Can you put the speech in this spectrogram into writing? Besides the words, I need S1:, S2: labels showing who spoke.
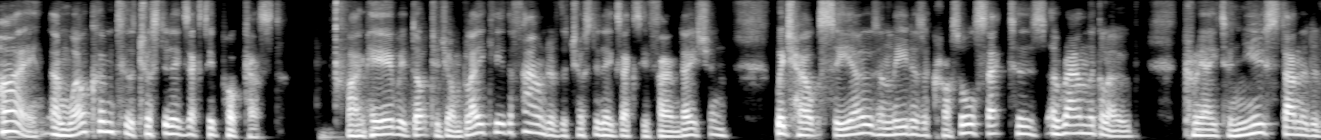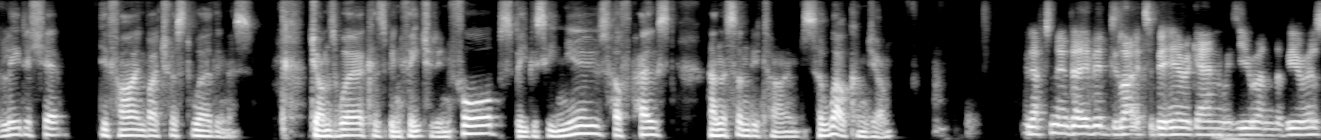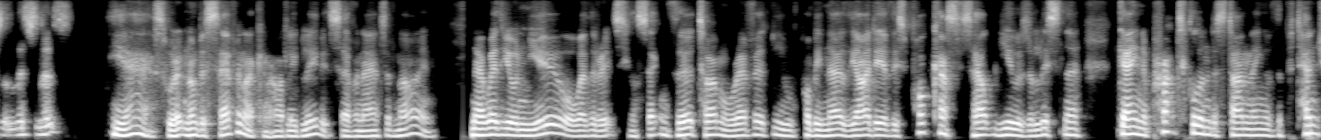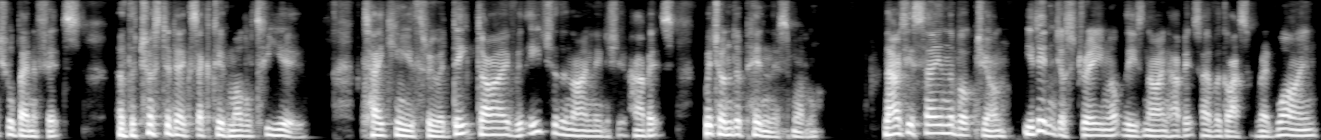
S1: Hi, and welcome to the Trusted Executive Podcast. I'm here with Dr. John Blakey, the founder of the Trusted Executive Foundation, which helps CEOs and leaders across all sectors around the globe create a new standard of leadership defined by trustworthiness. John's work has been featured in Forbes, BBC News, HuffPost, and the Sunday Times. So, welcome, John.
S2: Good afternoon, David. Delighted to be here again with you and the viewers and listeners.
S1: Yes, we're at number seven. I can hardly believe it's seven out of nine. Now, whether you're new or whether it's your second, third time or wherever, you probably know the idea of this podcast is to help you as a listener gain a practical understanding of the potential benefits of the trusted executive model to you, taking you through a deep dive with each of the nine leadership habits which underpin this model. Now, as you say in the book, John, you didn't just dream up these nine habits over a glass of red wine.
